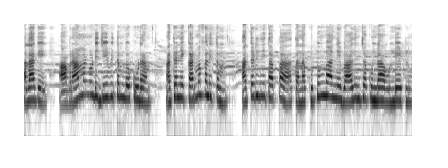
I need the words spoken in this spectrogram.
అలాగే ఆ బ్రాహ్మణుడి జీవితంలో కూడా అతని కర్మ ఫలితం అతడిని తప్ప తన కుటుంబాన్ని బాధించకుండా ఉండేట్లు.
